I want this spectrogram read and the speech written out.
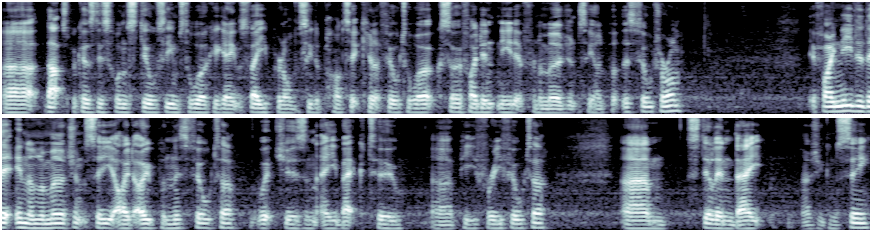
Uh, that's because this one still seems to work against vapour and obviously the particulate filter works, so if I didn't need it for an emergency I'd put this filter on. If I needed it in an emergency I'd open this filter, which is an ABEK 2 uh, P3 filter. Um, still in date, as you can see.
